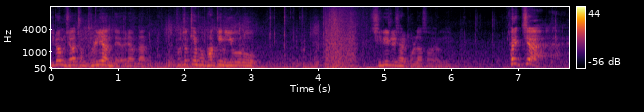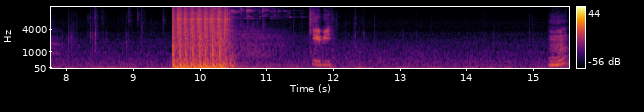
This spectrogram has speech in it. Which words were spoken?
이러면 제가 좀 불리한데 왜냐면 난 부트캠프 바뀐 이후로 지리를 잘 몰라서 여기 헐짜 깨비 응?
